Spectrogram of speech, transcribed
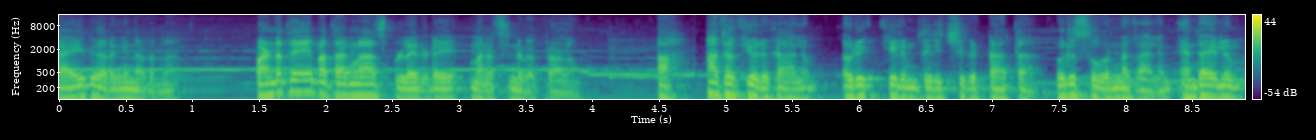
കയറി ഇറങ്ങി നടന്ന പണ്ടത്തെ പത്താം ക്ലാസ് പിള്ളേരുടെ മനസ്സിന്റെ വെപ്രാളം. ആ അതൊക്കെ ഒരു കാലം. ഒരിക്കലും തിരിച്ചു കിട്ടാത്ത ഒരു സുവർണ കാലം എന്തായാലും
